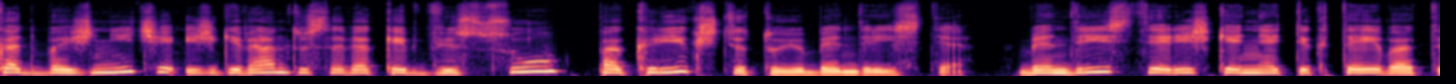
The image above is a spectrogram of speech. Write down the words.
kad bažnyčia išgyventų save kaip visų pakrikštytųjų bendrystė. Bendrystė reiškia ne tik tai vat,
